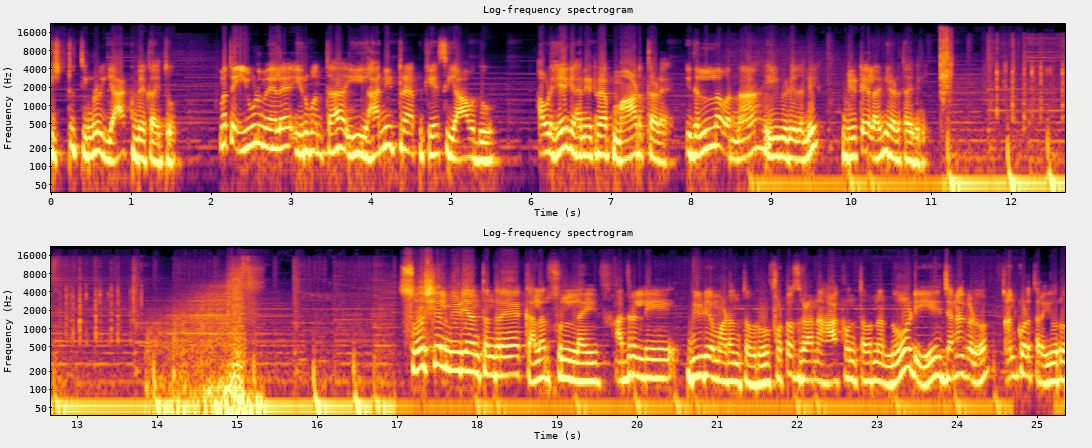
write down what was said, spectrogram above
ಇಷ್ಟು ತಿಂಗಳು ಯಾಕೆ ಬೇಕಾಯಿತು? ಮತ್ತೆ ಇವಳ ಮೇಲೆ ಇರುವಂತಹ ಈ ಹನಿ ಟ್ರ್ಯಾಪ್ ಕೇಸ್ ಯಾವುದು? ಅವಳು ಹೇಗೆ ಹನಿ ಟ್ರ್ಯಾಪ್ ಮಾಡ್ತಾಳೆ? ಇದೆಲ್ಲವನ್ನ ಈ ವಿಡಿಯೋದಲ್ಲಿ ಡೀಟೇಲ್ ಆಗಿ ಹೇಳ್ತಾ ಇದ್ದೀನಿ. ಸೋಷಿಯಲ್ ಮೀಡಿಯಾ ಅಂತಂದ್ರೆ ಕಲರ್ಫುಲ್ ಲೈಫ್, ಅದರಲ್ಲಿ ವಿಡಿಯೋ ಮಾಡೋಂಥವ್ರು ಫೋಟೋಸ್ಗಳನ್ನ ಹಾಕುವಂಥವ್ರನ್ನ ನೋಡಿ ಜನಗಳು ಅನ್ಕೊಳ್ತಾರೆ, ಇವರು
